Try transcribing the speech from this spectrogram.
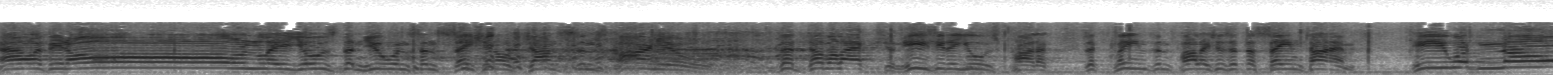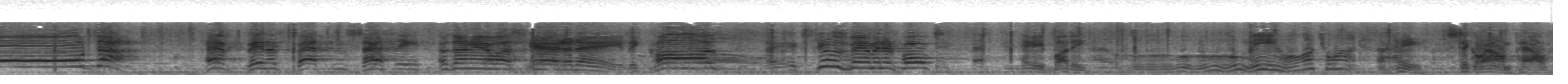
Now, if he'd only used the new and sensational Johnson's Carnu, the double action, easy to use product that cleans and polishes at the same time, he would no doubt have been as fat and sassy as any of us here today. Because, uh, excuse me a minute, folks. Hey, buddy. Ooh, me? What you want? Uh, hey, stick around, pal.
